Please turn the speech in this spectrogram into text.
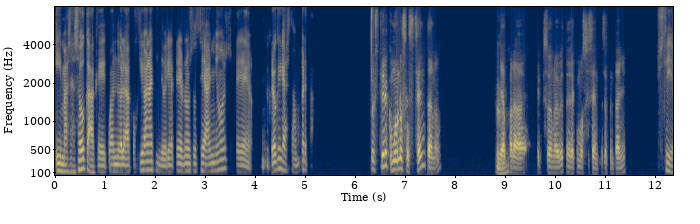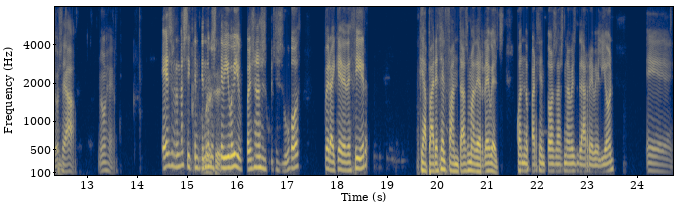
y más Ahsoka, que cuando la cogió Anakin debería tener unos 12 años, eh, yo creo que ya está muerta. Pues tiene como unos 60, ¿no? Ya para episodio 9 tendría como 60, 70 años. Sí, o sea, no sé. Es raro, sí que entiendo Hombre, que sí. esté vivo y por eso no se escuche su voz, pero hay que decir que aparece el fantasma de Rebels cuando aparecen todas las naves de la rebelión. eh,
